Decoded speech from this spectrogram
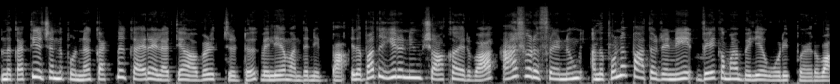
அந்த கத்தி வச்ச அந்த பொண்ணு கட்டின கயிறு எல்லாத்தையும் அவிழ்த்துட்டு வெளியே வந்து நிற்பா இதை பார்த்து ஹீரோனியும் ஷாக் ஆயிருவா. ஆஷோட ஃப்ரெண்டும் அந்த பொண்ணை பார்த்த உடனே வேகமா வெளியே ஓடி போயிருவா.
